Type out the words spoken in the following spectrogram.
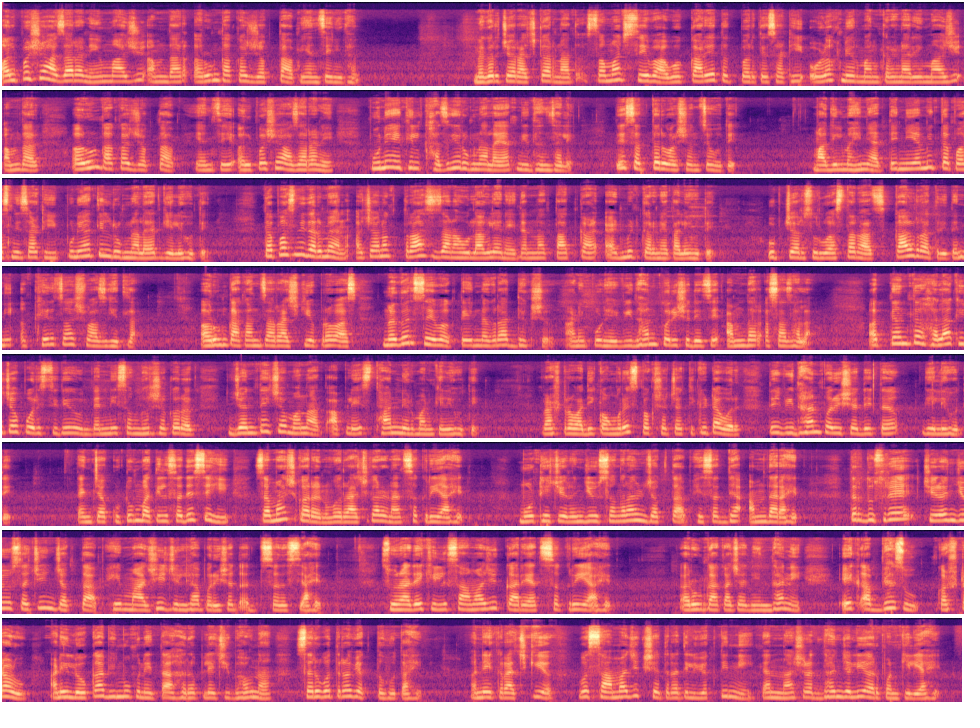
अल्पशा आजाराने माजी आमदार अरुण काका जगताप यांचे निधन. नगरच्या राजकारणात समाजसेवा व कार्यतत्परतेसाठी ओळख निर्माण करणारे माजी आमदार अरुण काका जगताप यांचे अल्पशा आजाराने पुणे येथील खाजगी रुग्णालयात निधन झाले. ते सत्तर वर्षांचे होते. मागील महिन्यात ते नियमित तपासणीसाठी पुण्यातील रुग्णालयात गेले होते. तपासणी दरम्यान अचानक त्रास जाणवू लागल्याने त्यांना तात्काळ ॲडमिट करण्यात आले होते. उपचार सुरू असतानाच काल रात्री त्यांनी अखेरचा श्वास घेतला. अरुण काकांचा राजकीय प्रवास नगरसेवक ते नगराध्यक्ष आणि पुढे विधान परिषदेचे आमदार असा झाला. अत्यंत हलाखीच्या परिस्थितीतून त्यांनी संघर्ष करत जनतेच्या मनात आपले स्थान निर्माण केले होते. राष्ट्रवादी काँग्रेस पक्षाच्या तिकिटावर ते विधान परिषदेत गेले होते. त्यांच्या कुटुंबातील सदस्यही समाजकारण व राजकारणात सक्रिय आहेत. मोठे चिरंजीव संग्राम जगताप हे सध्या आमदार आहेत. तर दुसरे चिरंजीव सचिन जगताप हे माजी जिल्हा परिषद अद- सदस्य आहेत. सुना देखील सामाजिक कार्यात सक्रिय आहेत. अरुण काकाच्या निंदाने एक अभ्यासू कष्टाळू आणि लोकाभिमुख नेता हरपल्याची भावना सर्वत्र व्यक्त होत आहे. अनेक राजकीय व सामाजिक क्षेत्रातील व्यक्तींनी त्यांना श्रद्धांजली अर्पण केली आहे.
